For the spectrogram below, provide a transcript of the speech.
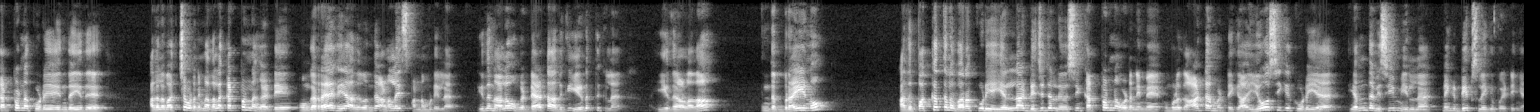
கட் பண்ணக்கூடிய இந்த இது அதில் வச்ச உடனே அதெல்லாம் கட் பண்ணங்காட்டி உங்கள் ரேகையை அது வந்து அனலைஸ் பண்ண முடியல. இதனால உங்கள் டேட்டா அதுக்கு எடுத்துக்கல. இதனால தான் இந்த பிரெயினும் அது பக்கத்தில் வரக்கூடிய எல்லா டிஜிட்டல் வேவ்ஸையும் கட் பண்ண உடனேமே உங்களுக்கு ஆட்டோமேட்டிக்காக யோசிக்கக்கூடிய எந்த விஷயமும் இல்லை. நீங்கள் டீப் ஸ்லீக்கு போயிட்டீங்க.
